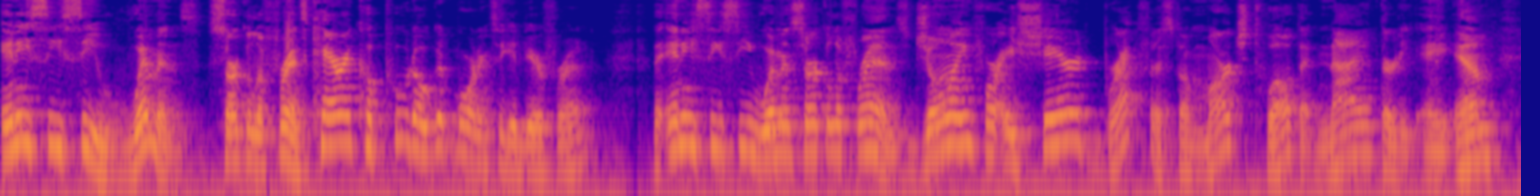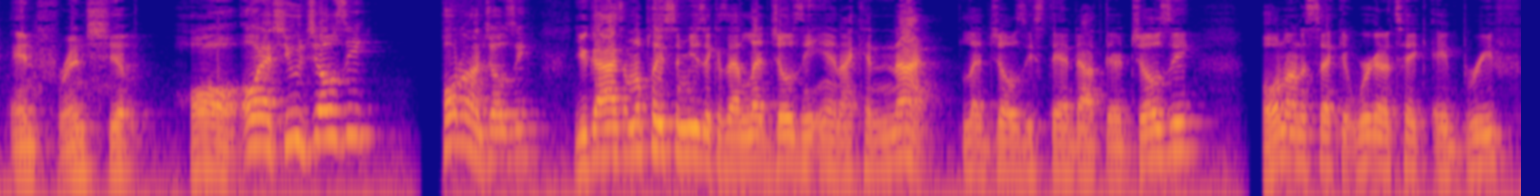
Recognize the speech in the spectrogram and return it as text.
NECC Women's Circle of Friends. Karen Caputo, good morning to you, dear friend. The NECC Women's Circle of Friends. Join for a shared breakfast on March 12th at 9:30 a.m. in Friendship Hall. Oh, that's you, Josie? Hold on, Josie. You guys, I'm gonna play some music because I let Josie in. I cannot let Josie stand out there. Josie, hold on a second. We're gonna take a brief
